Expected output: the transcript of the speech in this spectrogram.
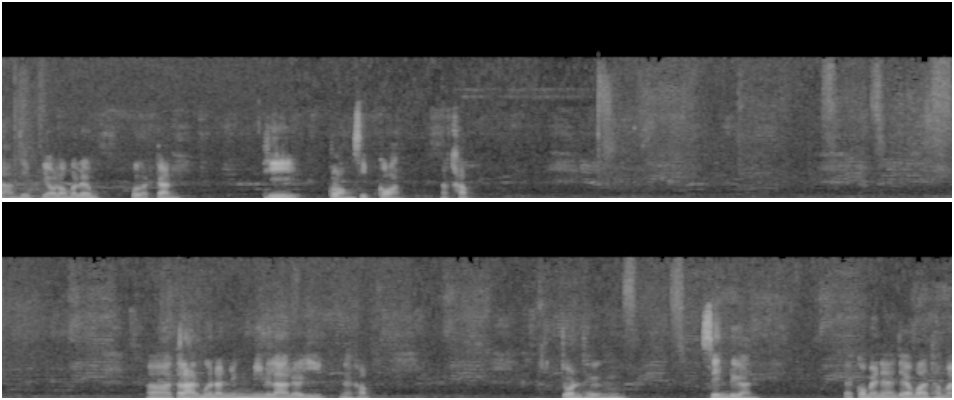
330 เดี๋ยวเรามาเริ่มเปิดกันที่กล่อง 10 ก่อนนะครับ ตลาดเมื่อนั้นยังมีเวลาเหลืออีกนะครับ จนถึงสิ้นเดือน แต่ก็ไม่แน่ใจว่าทำไม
